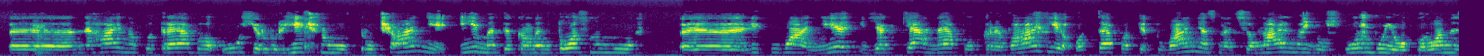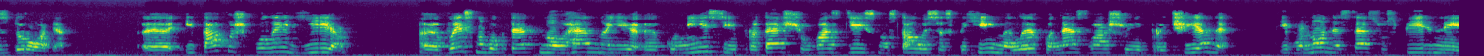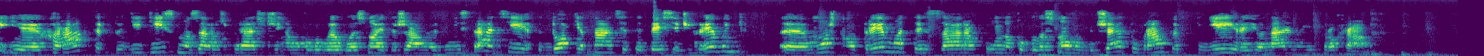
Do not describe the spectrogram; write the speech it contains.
е, негайна потреба у хірургічному втручанні і медикаментозному е, лікуванні, яке не покриває оце пакетування з Національною службою охорони здоров'я. Е, І також, коли є е, висновок техногенної комісії про те, що у вас дійсно сталося стихійне лихо не з вашої причини, і воно несе суспільний характер, тоді дійсно за розпорядженням голови обласної державної адміністрації до 15 тисяч гривень можна отримати за рахунок обласного бюджету в рамках цієї регіональної програми.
